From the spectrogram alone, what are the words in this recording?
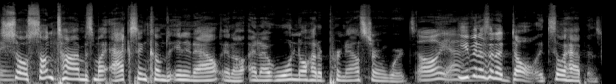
so sometimes my accent comes in and out, and, I'll, and I won't know how to pronounce certain words. Oh, yeah. Even as an adult, it still happens.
